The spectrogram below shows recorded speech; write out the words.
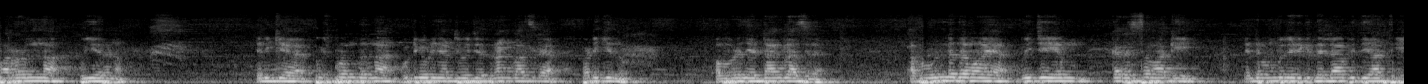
പറന്ന ഉയരണം. എനിക്ക് പുഷ്പം തന്ന കുട്ടിയോട് ഞാൻ ചോദിച്ചു എത്രാം ക്ലാസ്സിൽ പഠിക്കുന്നു? അപ്പോൾ പറഞ്ഞ് എട്ടാം ക്ലാസ്സിൽ അപ്പോൾ ഉന്നതമായ വിജയം കരസ്ഥമാക്കി എന്റെ മുമ്പിലിരിക്കുന്ന എല്ലാ വിദ്യാർത്ഥി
